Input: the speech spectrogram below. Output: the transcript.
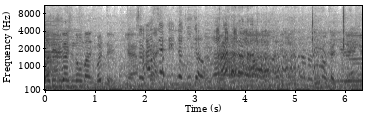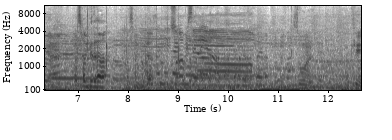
How did you guys know my birthday? 감사합니다. 감사합니다. 수고하세요 소원. 오케이.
